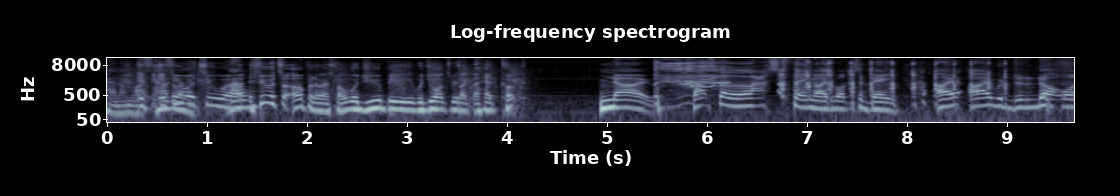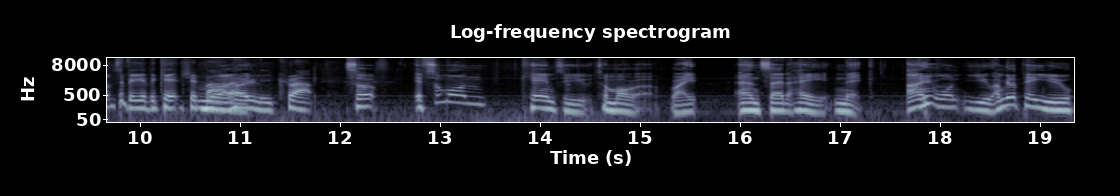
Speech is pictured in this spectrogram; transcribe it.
and I'm like, If, if you I- were to uh, if you were to open a restaurant, would you be would you want to be like the head cook? No, that's the last thing I'd want to be. I I would not want to be in the kitchen, man. Right. Holy crap! So if someone came to you tomorrow, right, and said, "Hey, Nick, I want you. I'm gonna pay you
